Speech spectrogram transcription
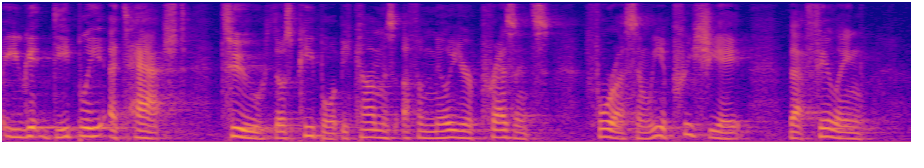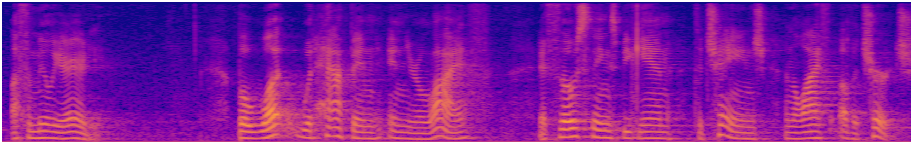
you get deeply attached to those people. It becomes a familiar presence for us, and we appreciate that feeling of familiarity. But what would happen in your life if those things began to change in the life of a church?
